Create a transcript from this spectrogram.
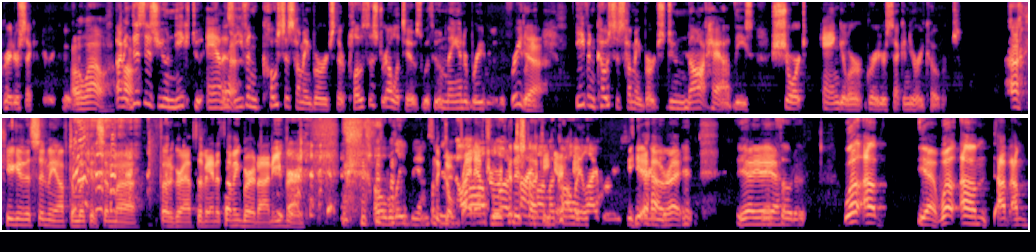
greater secondary covert. Oh wow. I mean, Huh. this is unique to Anna's. Yeah. Even Costas hummingbirds, their closest relatives with whom they interbreed rather freely, Yeah. even Costas hummingbirds do not have these short, angular greater secondary coverts. You're going to send me off to look at some uh, photographs of Anna Hummingbird on eBird. Oh, believe me, I'm gonna go right after we're finished talking on here. Macaulay Library. Yeah, right. Yeah, yeah, yeah. Photos. Well, uh, yeah. Well, um, I'm, I'm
